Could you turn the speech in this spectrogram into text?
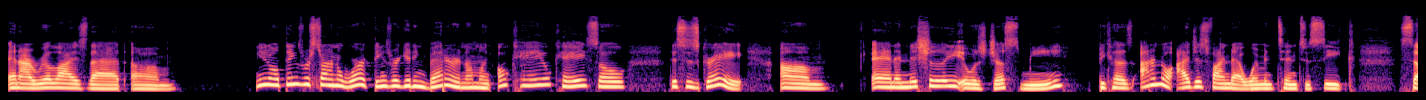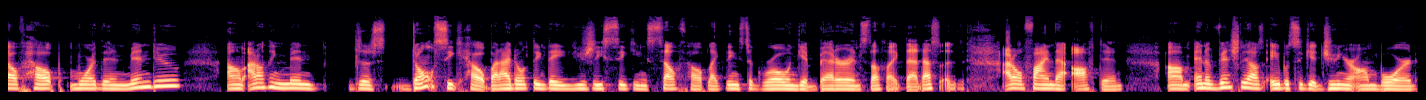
And i realized that um you know things were starting to work things were getting better and i'm like okay okay so this is great. Um and initially it was just me because i don't know i just find that women tend to seek self-help more than men do. Um, I don't think men just don't seek help but i don't think they usually seeking self-help like things to grow and get better and stuff like that. That's i don't find that often. Um, and eventually i was able to get junior on board.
